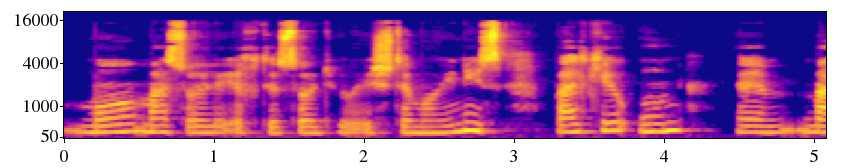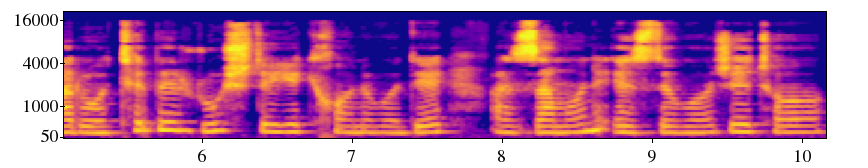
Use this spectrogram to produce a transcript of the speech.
ما مسائل اقتصادی و اجتماعی نیست بلکه اون مراتب رشد یک خانواده از زمان ازدواج تا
